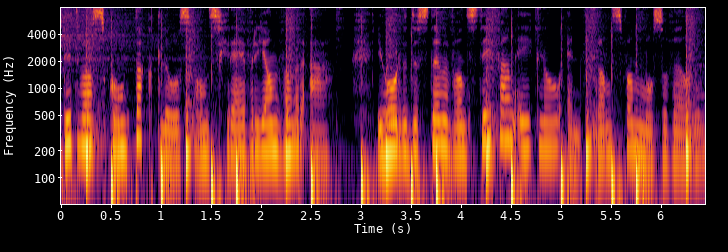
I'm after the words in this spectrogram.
Dit was Contactloos van schrijver Jan van der A. Je hoorde de stemmen van Stefan Eeklo en Frans van Mossevelde.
